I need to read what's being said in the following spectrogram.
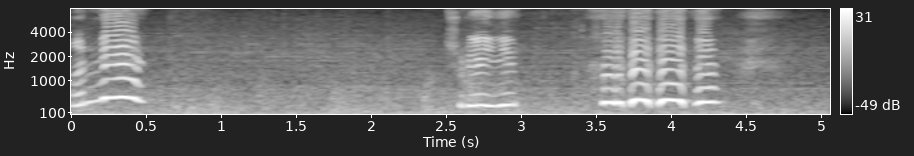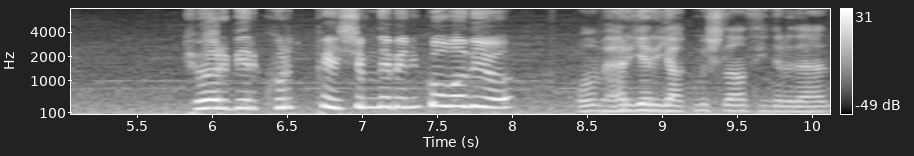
Anne. Şuraya gir. Kör bir kurt peşimde beni kovalıyor. Oğlum her yeri yakmış lan sinirden.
